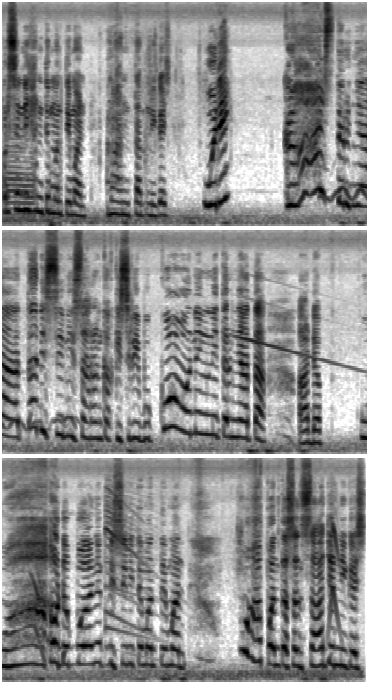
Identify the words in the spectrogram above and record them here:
persendihan teman-teman. Mantap nih guys. Wih guys, ternyata di sini sarang kaki seribu kuning nih ternyata ada. Wow, ada banyak di sini teman-teman. Wah, pantasan saja nih guys.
